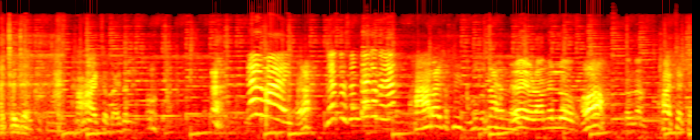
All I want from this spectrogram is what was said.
আচ্ছা যাই আচ্ছা যাই তাহলে ভাই হ্যাঁ? তুই না এই হ্যাঁ চল আচ্ছা আচ্ছা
